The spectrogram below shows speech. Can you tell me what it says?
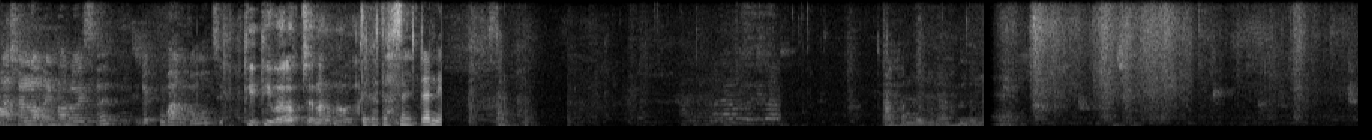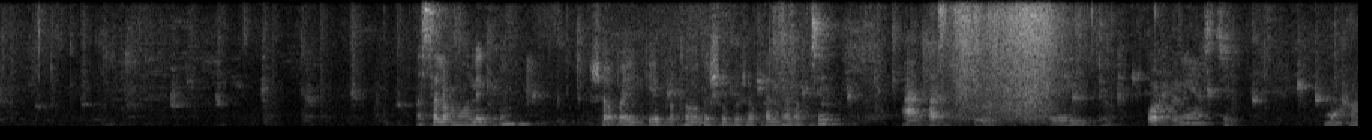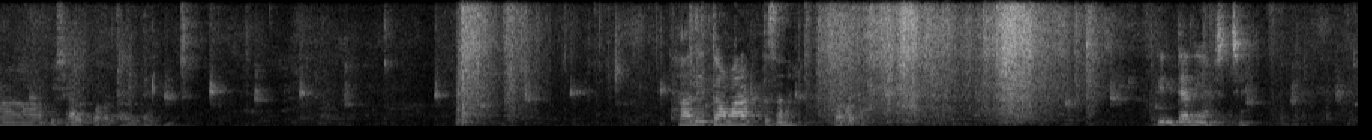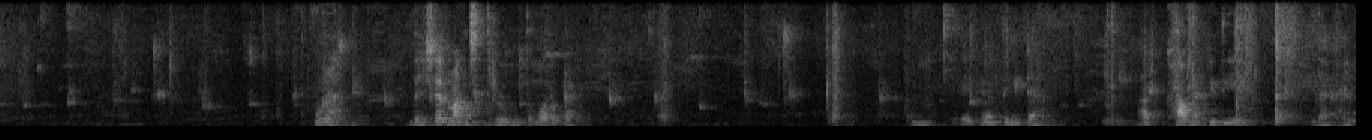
মাশাআল্লাহ অনেক ভালো হয়েছে। এটা খুব আনকমন ছিল। তৃতীয়বার হচ্ছে না ঠিক আছে এটা নে। আলহামদুলিল্লাহ আলহামদুলিল্লাহ। আসসালামু আলাইকুম। সবাইকে প্রথমত শুভ সকাল জানাচ্ছি। আর আজকে এই তো পরোটা নিয়ে আসছে। মহা বিশাল পরোটাই দেখুন। থালি তো আমার আটতেছে না। পরোটা তিনটা নিয়ে আসছে। পুরা দেশের মানচিত্রের মতো বড়টা। এখানে তিনটা। আর খাব কি দিয়ে? দেখাই।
